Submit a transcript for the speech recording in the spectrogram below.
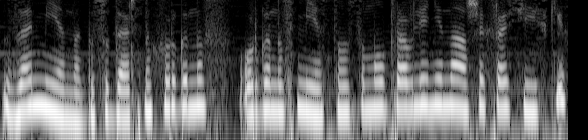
замена государственных органов, органов местного самоуправления наших российских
